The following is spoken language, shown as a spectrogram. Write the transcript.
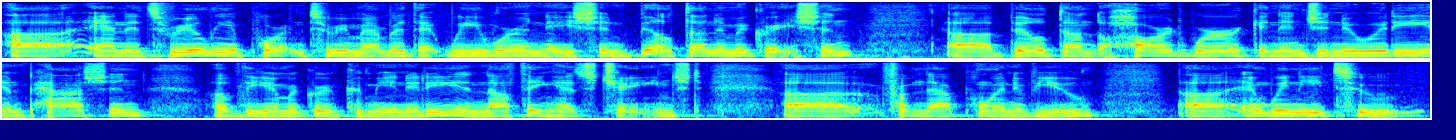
Uh, and it's really important to remember that we were a nation built on immigration. Uh, built on the hard work and ingenuity and passion of the immigrant community, and nothing has changed uh, from that point of view. Uh, and we need to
